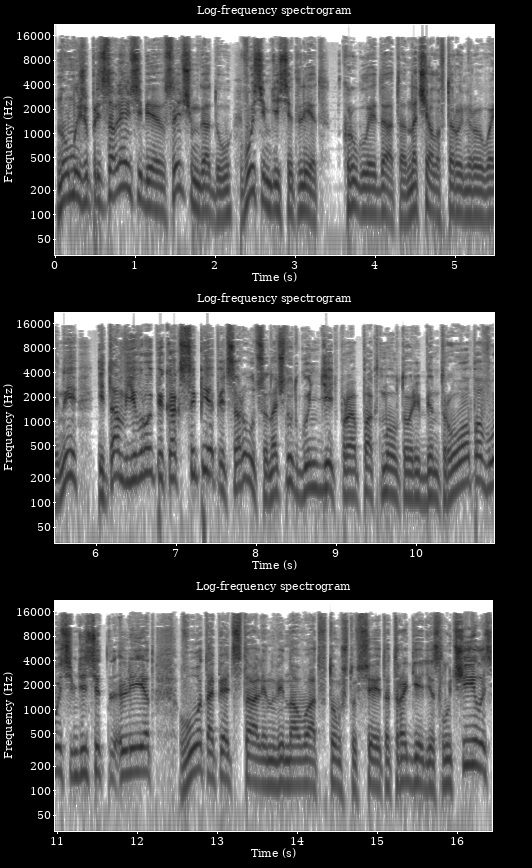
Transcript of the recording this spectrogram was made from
Но мы же представляем себе в следующем году 80 лет круглая дата, начало Второй мировой войны, и там в Европе как с цепи опять сорвутся, начнут гундеть про пакт Молотова-Риббентропа 80 лет, вот опять Сталин виноват в том, что вся эта трагедия случилась,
